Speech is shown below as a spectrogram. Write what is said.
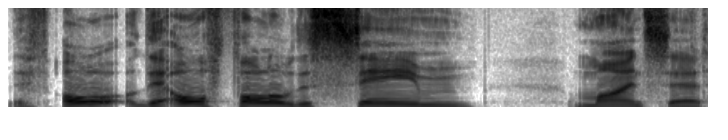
They all they all follow the same mindset.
